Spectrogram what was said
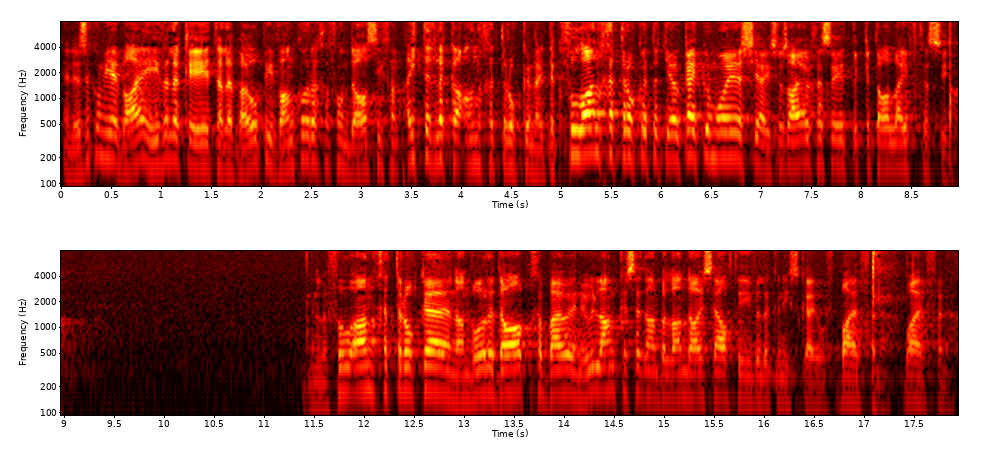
En dis hoekom jy baie huwelike het, hulle bou op die wankelrige fondasie van uiterlike aangetrokkenheid. Ek voel aangetrokke tot jou. Kyk hoe mooi is jy, soos daai ou gesê het, ek het haar lyf gesien. En hulle voel aangetrokke en dan word dit daarop gebou en hoe lank is dit dan beland daai selfde huwelik in die skei of baie vinnig, baie vinnig.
